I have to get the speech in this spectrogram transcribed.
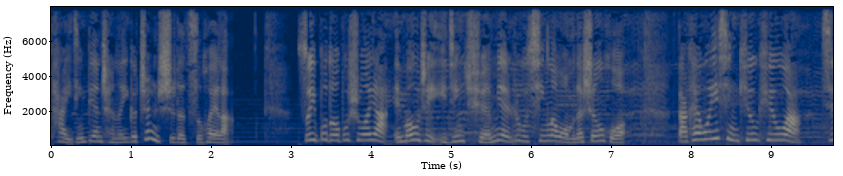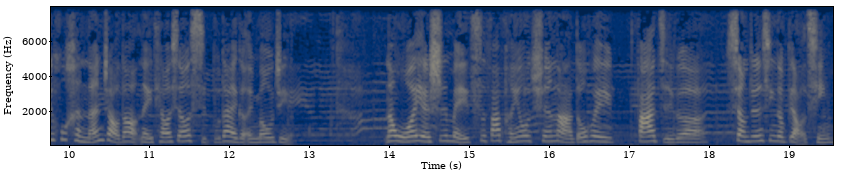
它已经变成了一个正式的词汇了。所以不得不说呀，emoji 已经全面入侵了我们的生活。打开微信、QQ 啊，几乎很难找到哪条消息不带个 emoji。那我也是每一次发朋友圈呐，都会发几个。象征性的表情。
